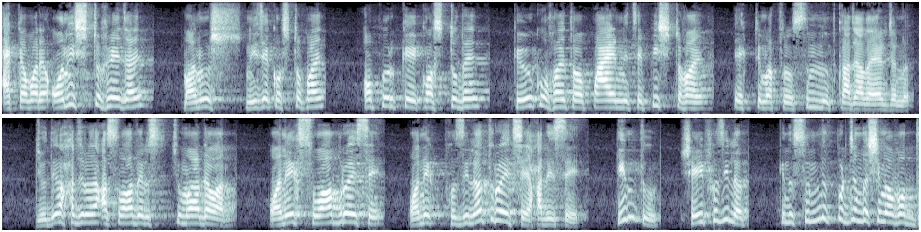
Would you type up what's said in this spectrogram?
একেবারে অনিষ্ট হয়ে যায়, মানুষ নিজে কষ্ট পায়, অপরকে কষ্ট দেয়, কেউ কেউ হয়তো পায়ের নিচে পিষ্ট হয় একটি মাত্র সুন্নত কাজ আদায়ের জন্য। যদিও হাজর আসওয়াদের চুমা দেওয়ার অনেক সোয়াব রয়েছে, অনেক ফজিলত রয়েছে হাদিসে, কিন্তু সেই ফজিলত কিন্তু সুন্নত পর্যন্ত সীমাবদ্ধ।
